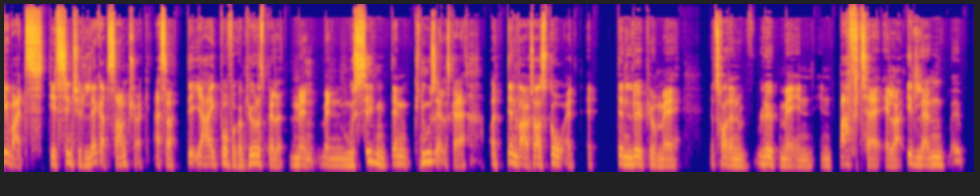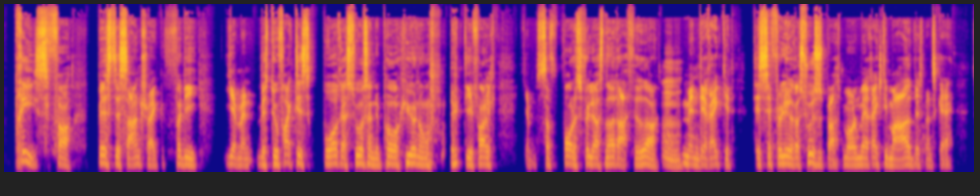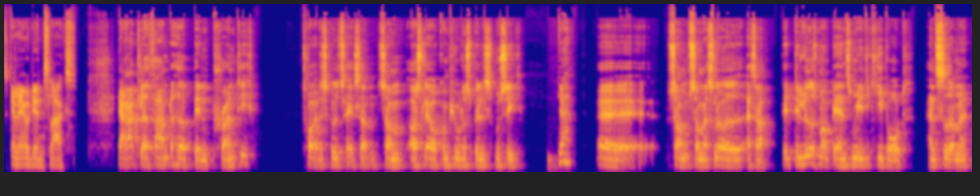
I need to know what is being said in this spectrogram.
det var et, det er et sindssygt lækkert soundtrack. Altså, det, jeg har ikke brug for computerspillet, men, mm. men musikken, den knuselsker jeg. Og den var jo så også god, at, at den løb jo med, jeg tror, den løb med en, en BAFTA eller et eller andet øh, pris for bedste soundtrack, fordi jamen, hvis du faktisk bruger ressourcerne på at hyre nogle dygtige folk, jamen, så får du selvfølgelig også noget, der er federe. Mm. Men det er rigtigt. Det er selvfølgelig et ressourcespørgsmål med rigtig meget, hvis man skal, skal lave den slags. Jeg er ret glad for ham, der hedder Ben Prunty, tror jeg, det skal udtales sådan, som også laver computerspilsmusik. Ja. Øh, som, som er sådan noget, altså, det, det lyder som om, det er hans MIDI-keyboard, han sidder med.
